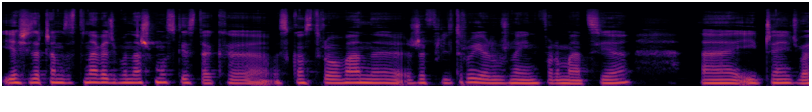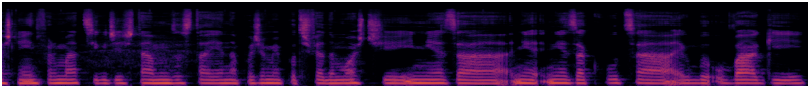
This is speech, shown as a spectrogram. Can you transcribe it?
Ja się zaczęłam zastanawiać, bo nasz mózg jest tak e, skonstruowany, że filtruje różne informacje i część właśnie informacji gdzieś tam zostaje na poziomie podświadomości i nie, za, nie, nie zakłóca jakby uwagi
